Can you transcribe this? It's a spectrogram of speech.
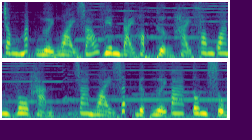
Trong mắt người ngoài giáo viên đại học thượng hải phong quang vô hạn, ra ngoài rất được người ta tôn sùng.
